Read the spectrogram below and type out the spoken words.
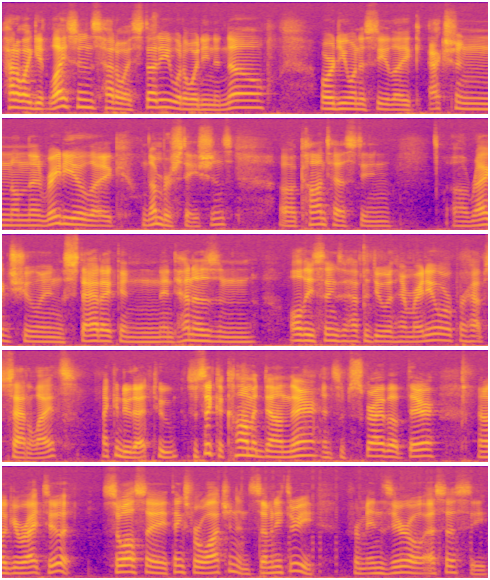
how do I get licensed? How do I study? What do I need to know? Or do you want to see like action on the radio, like number stations, uh, contesting, uh, rag chewing, static, and antennas, and all these things that have to do with ham radio, or perhaps satellites? I can do that too. So stick a comment down there and subscribe up there, and I'll get right to it. So I'll say thanks for watching in 73 from N0 SSC.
